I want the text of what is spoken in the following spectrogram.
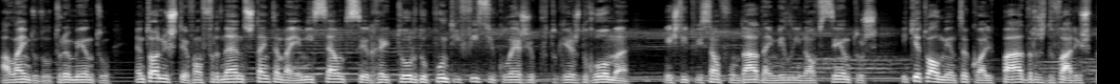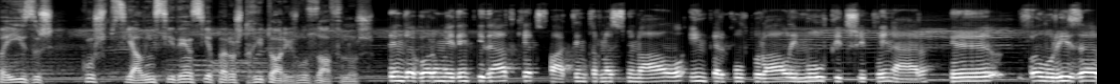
Além do doutoramento, António Estevão Fernandes tem também a missão de ser reitor do Pontifício Colégio Português de Roma, instituição fundada em 1900 e que atualmente acolhe padres de vários países, com especial incidência para os territórios lusófonos. Tendo agora uma identidade que é de facto internacional, intercultural e multidisciplinar, que valoriza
